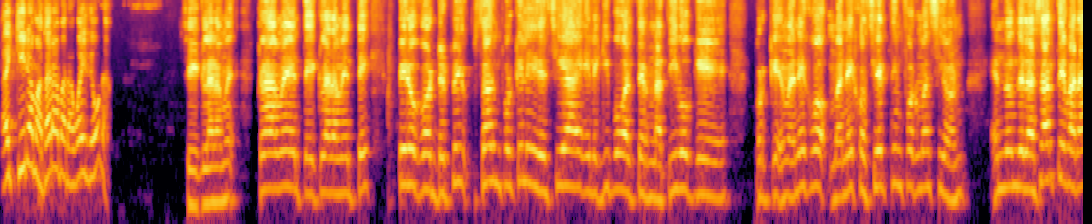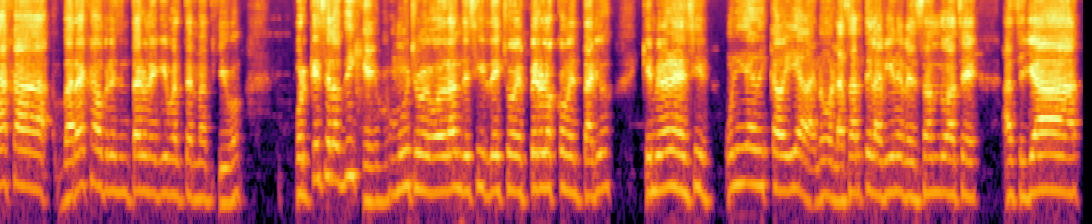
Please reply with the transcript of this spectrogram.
Hay que ir a matar a Paraguay de una. Sí, claramente, claramente, claramente. Pero con respecto, ¿saben por qué le decía el equipo alternativo que, porque manejo, manejo cierta información en donde las artes baraja, baraja a presentar un equipo alternativo? ¿Por qué se los dije? Muchos me podrán decir, de hecho, espero los comentarios que me van a decir, una idea descabellada. No, Lazarte la viene pensando hace, hace, ya,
